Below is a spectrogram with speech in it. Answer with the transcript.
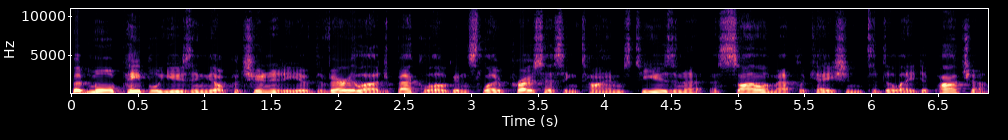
but more people using the opportunity of the very large backlog and slow processing times to use an asylum application to delay departure.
